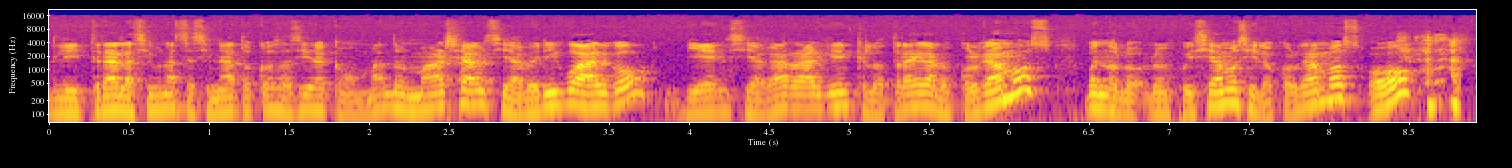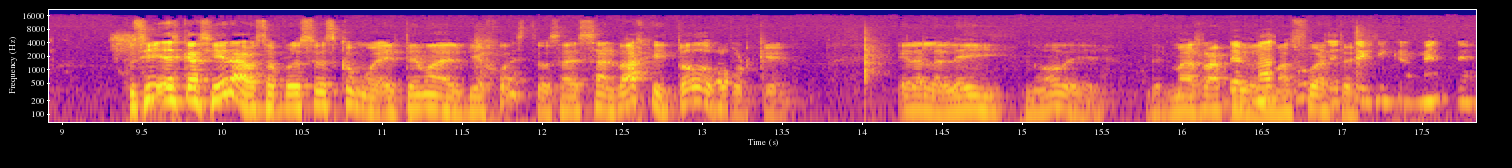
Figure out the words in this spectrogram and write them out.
literal, así un asesinato, cosas así, era como manda un Marshall, si averigua algo, bien, si agarra a alguien que lo traiga, lo colgamos, bueno, lo, lo enjuiciamos y lo colgamos, o... Pues sí, es que así era, o sea, por eso es como el tema del viejo este, o sea, es salvaje y todo, porque era la ley, ¿no? De, del más rápido, del más, fuerte. Técnicamente.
